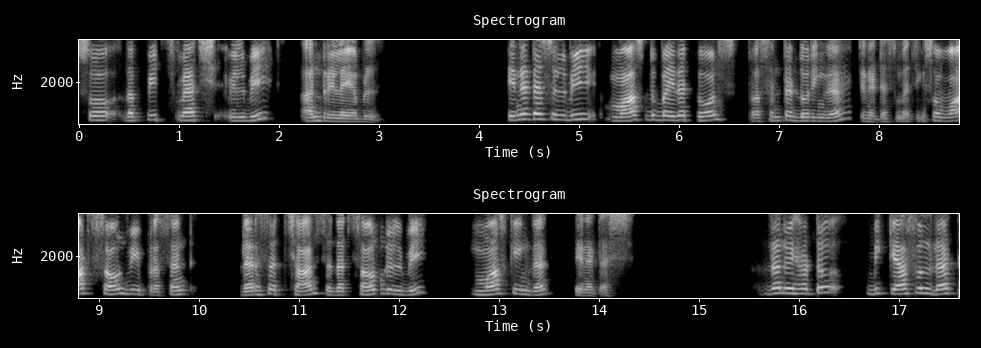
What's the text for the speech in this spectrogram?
So the pitch match will be unreliable. Tinnitus will be masked by the tones presented during the tinnitus matching. So what sound we present, there is a chance that sound will be masking the tinnitus. Then we have to be careful that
